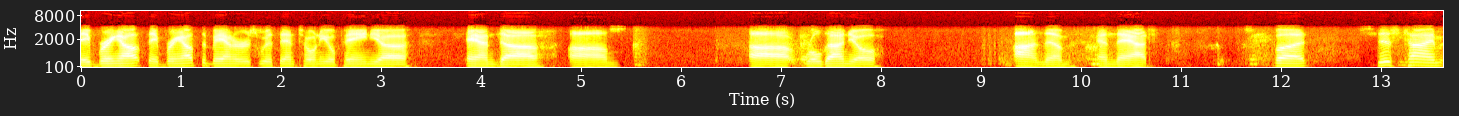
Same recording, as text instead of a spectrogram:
they bring out they bring out the banners with Antonio Pena and uh, um, uh, Roldano on them and that. But this time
